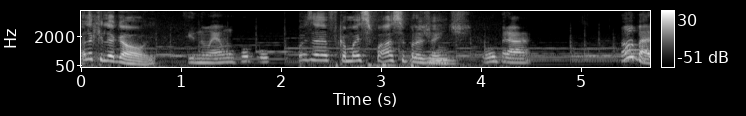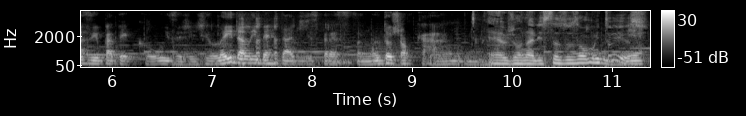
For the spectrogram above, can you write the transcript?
Olha que legal. Se não é um robô. Pois é, fica mais fácil pra gente. Ô, Bra... Ô, Brasil, pra ter coisa, gente. Lei da liberdade de expressão. Eu tô chocado. É, os jornalistas usam muito É. isso.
